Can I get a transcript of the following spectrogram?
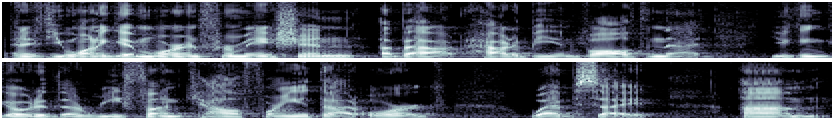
And if you want to get more information about how to be involved in that, you can go to the refundcalifornia.org website. Um,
